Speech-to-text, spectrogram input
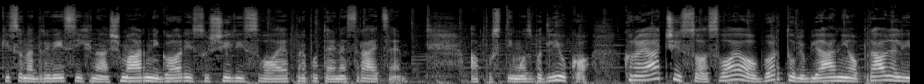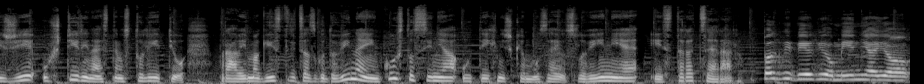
ki so na drevesih na Šmarni gori sušili svoje prepotene srajce a pustimo zbadljivko. Krojači so svojo obrt v Ljubljani opravljali že v 14. stoletju, pravi magistrica zgodovine in kustosinja v Tehničkem muzeju Slovenije Estera Cerar. Prvi veri omenjajo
